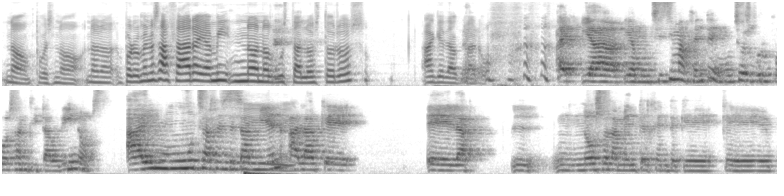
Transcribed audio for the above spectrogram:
no, pues no, no, no. Por lo menos a Zara y a mí no nos gustan los toros, ha quedado claro. Y a, y a muchísima gente, muchos grupos antitaurinos. Hay mucha gente también a la que eh, la, no solamente gente que,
